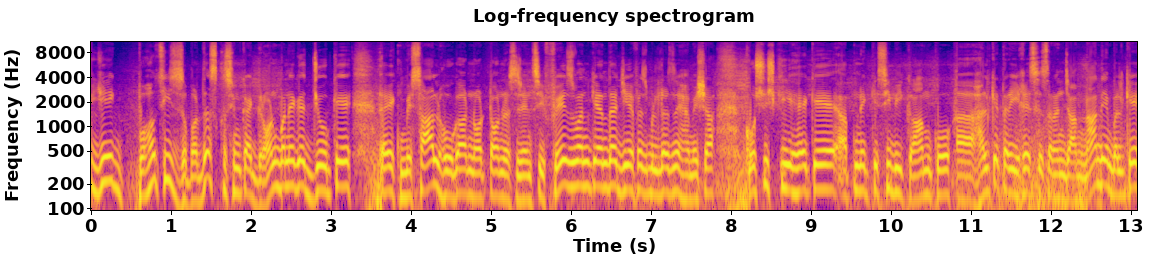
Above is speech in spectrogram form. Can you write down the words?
ये बहुत ही ज़बरदस्त ख़ास कस्म का एक ग्राउंड बनेगा जो कि एक मिसाल होगा north town residency phase one के अंदर। जी एफ़ एस बिल्डर्स ने हमेशा कोशिश की है कि अपने किसी भी काम को हल्के तरीके से सर अंजाम ना दें, बल्कि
